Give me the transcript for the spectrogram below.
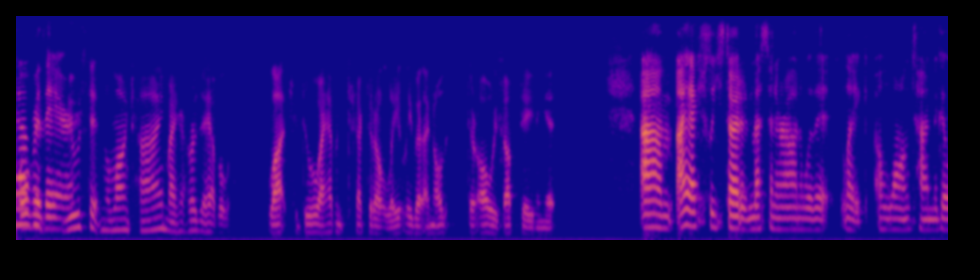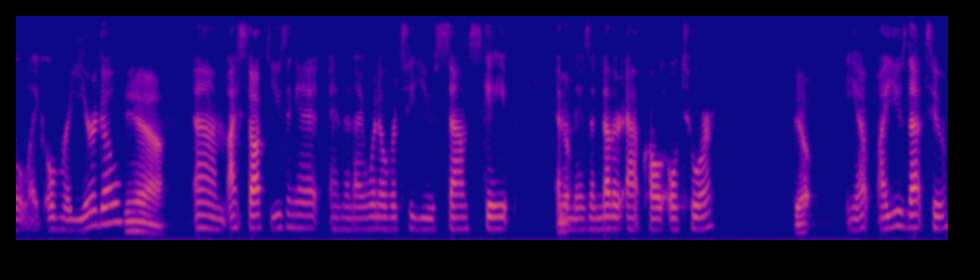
haven't over there? used it in a long time. I heard they have a lot to do. I haven't checked it out lately, but I know they're always updating it. Um, I actually started messing around with it like a long time ago, like over a year ago. Yeah. Um, I stopped using it, and then I went over to use Soundscape, and Yep. then there's another app called Autour. Yep. Yep, I use that too.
